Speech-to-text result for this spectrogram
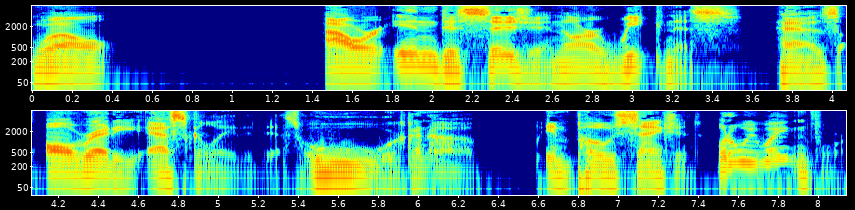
Well, our indecision, our weakness, has already escalated this. Ooh, we're gonna impose sanctions. What are we waiting for?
